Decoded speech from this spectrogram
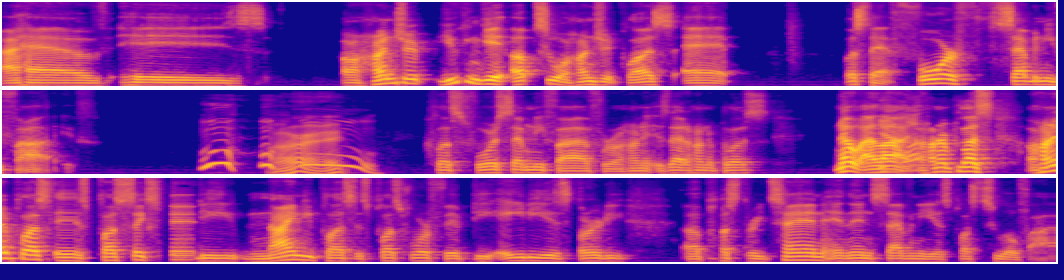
I have his 100. You can get up to 100 plus at what's that? 475. All right. Plus 475 for 100. Is that 100 plus? No, I lied. lot- 100 plus 100 plus is plus 650, 90 plus is plus 450, 80 is 30 uh, plus 310 and then 70 is plus 205.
